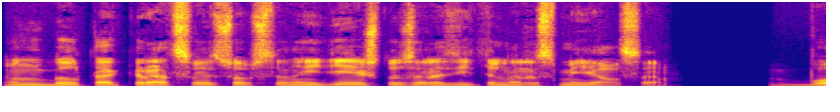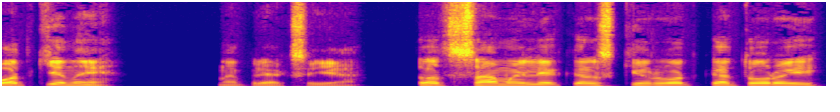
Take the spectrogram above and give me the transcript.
Он был так рад своей собственной идее, что заразительно рассмеялся. «Боткины?» — напрягся я. «Тот самый лекарский род, который...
